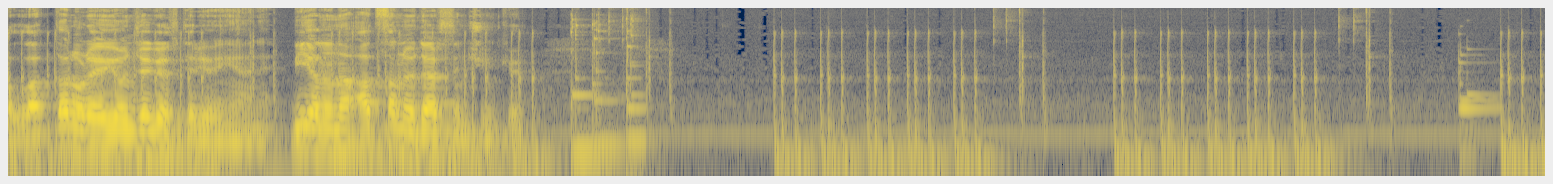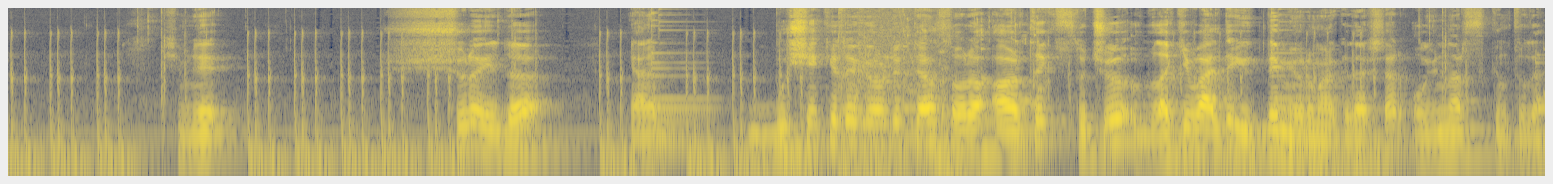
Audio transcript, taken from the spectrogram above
Allah'tan oraya yonca gösteriyorsun yani. Bir yanına atsan ödersin çünkü. Şimdi şurayı da yani bu şekilde gördükten sonra artık suçu Lucky Val'de yüklemiyorum arkadaşlar. Oyunlar sıkıntılı.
